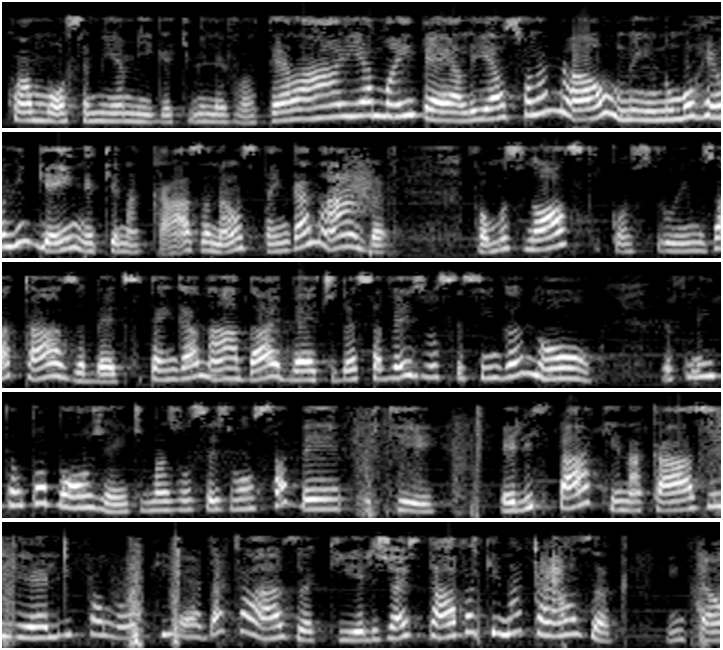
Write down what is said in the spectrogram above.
com a moça, minha amiga, que me levou até lá, e a mãe dela. E elas falaram, não, não morreu ninguém aqui na casa, não, você está enganada. Fomos nós que construímos a casa, Beth, você está enganada. Ai, Beth, dessa vez você se enganou. Eu falei, então tá bom, gente, mas vocês vão saber, porque ele está aqui na casa e ele falou que é da casa, que ele já estava aqui na casa. Então,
